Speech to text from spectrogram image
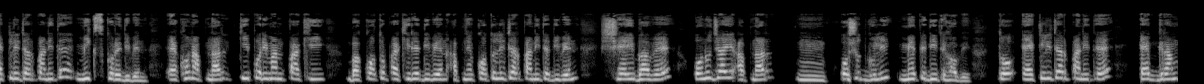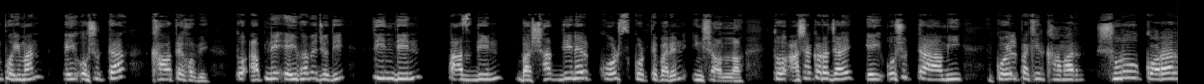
এক লিটার পানিতে মিক্স করে দিবেন। এখন আপনার কি পরিমাণ পাখি বা কত পাখিরে দিবেন, আপনি কত লিটার পানিতে দিবেন, সেইভাবে অনুযায়ী আপনার ওষুধগুলি মেপে দিতে হবে। তো এক লিটার পানিতে এক গ্রাম পরিমাণ এই ওষুধটা খাওয়াতে হবে। তো আপনি এইভাবে যদি তিন দিন পাঁচ দিন বা সাত দিনের কোর্স করতে পারেন, ইনশাআল্লাহ। তো আশা করা যায় এই ওষুধটা আমি কোয়েল পাখির খামার শুরু করার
